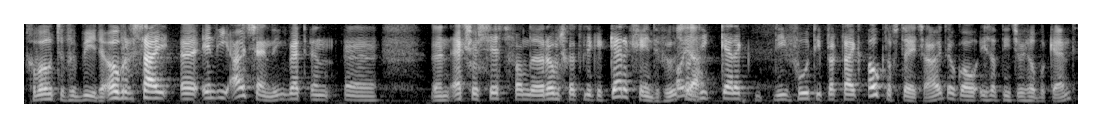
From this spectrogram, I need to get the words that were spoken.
gewoon te verbieden. Overigens zei eh, in die uitzending werd een, eh, een exorcist van de Rooms-Katholieke Kerk geïnterviewd. Oh, Want ja. die kerk die voert die praktijk ook nog steeds uit, ook al is dat niet zo heel bekend.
